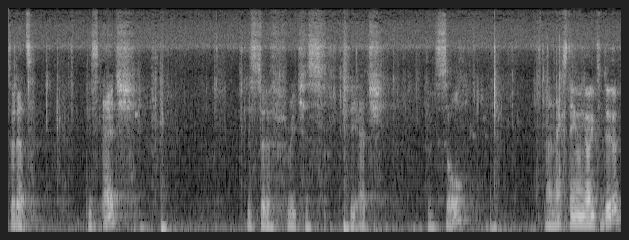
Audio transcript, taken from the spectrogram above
so that this edge just sort of reaches the edge of the. Next thing I'm going to do,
